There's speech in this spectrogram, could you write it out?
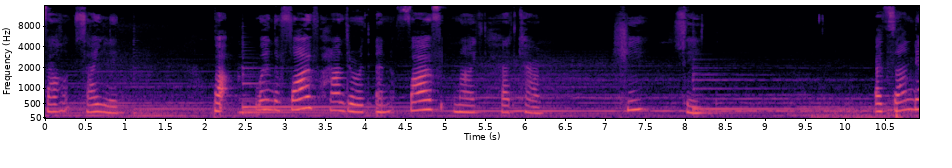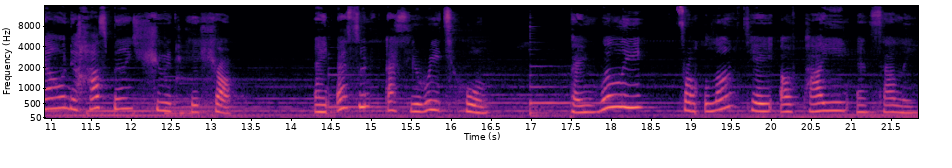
fell silent. But when the five hundred and five nights had come, she said, At sundown, the husband shut his shop, and as soon as he reached home, paying Willie from a long day of buying and selling.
